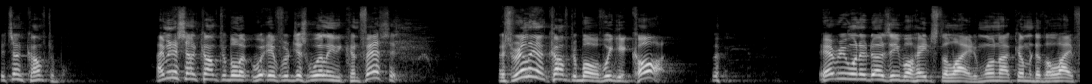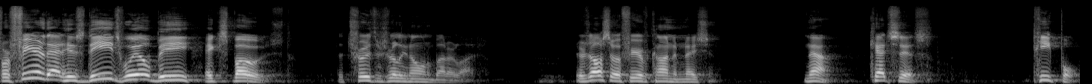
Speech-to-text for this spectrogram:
It's uncomfortable. I mean, it's uncomfortable if we're just willing to confess it. It's really uncomfortable if we get caught. Everyone who does evil hates the light and will not come into the light for fear that his deeds will be exposed. The truth is really known about our life. There's also a fear of condemnation. Now, catch this people,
